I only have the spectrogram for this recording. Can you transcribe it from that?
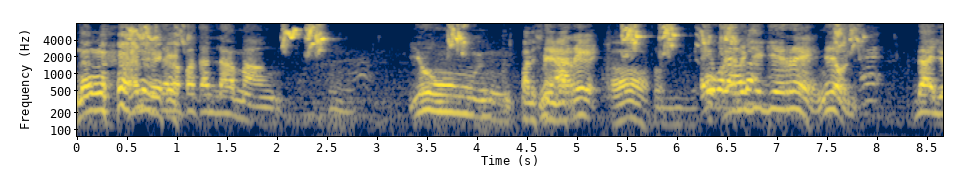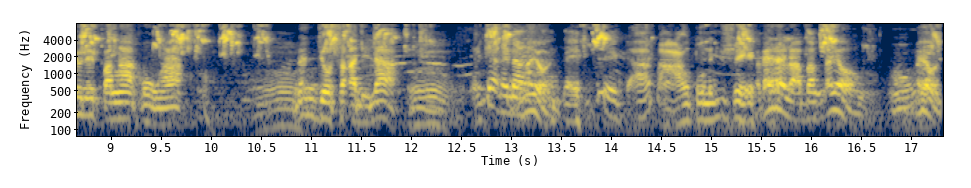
Nang, ano Ano eh. karapatan lamang yung Palestina. may-ari. Oo. Eh, wala nagigire. Ngayon, dahil yun ay pangako nga ng Diyos sa kanila. Mm. Ay, kaya kailangan. Ngayon? Eh, eh, ah, pangako to ng Diyos eh. Kaya labang kayo. Oh, ngayon,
